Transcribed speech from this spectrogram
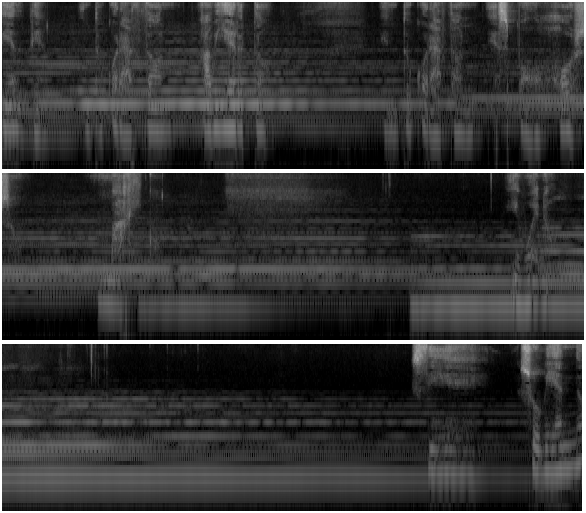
En tu corazón abierto, en tu corazón esponjoso, mágico. Y bueno, sigue subiendo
